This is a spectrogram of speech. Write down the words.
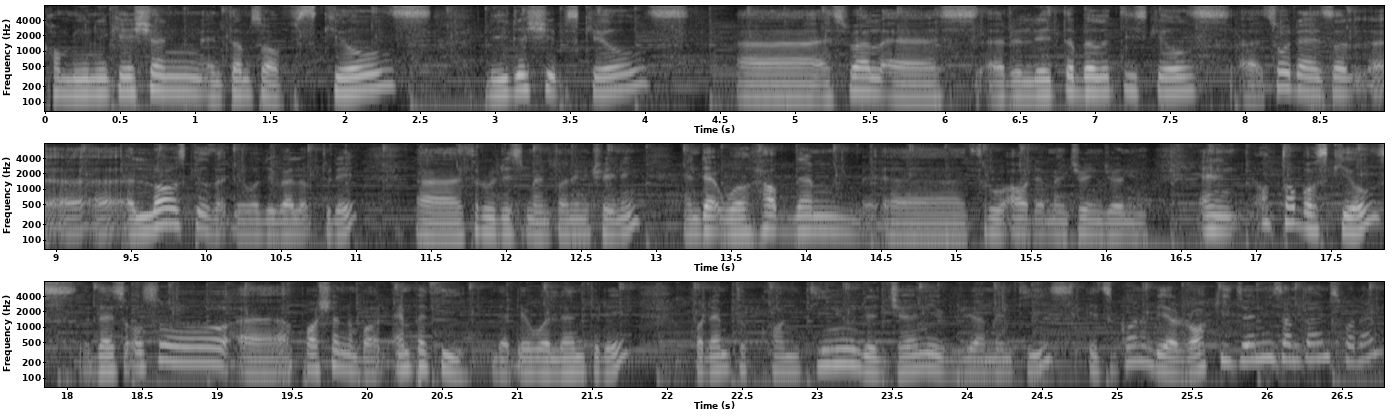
communication in terms of skills, leadership skills, uh, as well as uh, relatability skills. Uh, so there's a, a, a, lot of skills that they will develop today uh, through this mentoring training, and that will help them uh, throughout their mentoring journey. And on top of skills, there's also uh, a portion about empathy that they will learn today for them to continue the journey with their mentees. It's going to be a rocky journey sometimes for them.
